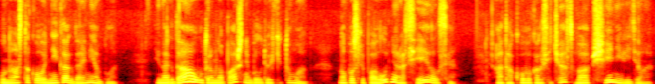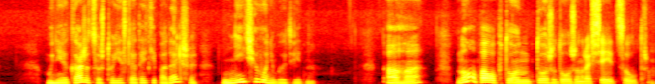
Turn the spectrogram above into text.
У нас такого никогда не было. Иногда утром на пашне был легкий туман, но после полудня рассеивался. А такого, как сейчас, вообще не видела. Мне кажется, что если отойти подальше, ничего не будет видно. Ага, но по опыту он тоже должен рассеяться утром,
